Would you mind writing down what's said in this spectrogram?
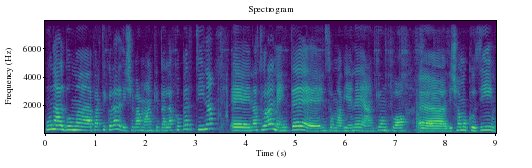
un album eh, particolare, dicevamo anche per la copertina e naturalmente insomma viene anche un po' eh, diciamo così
